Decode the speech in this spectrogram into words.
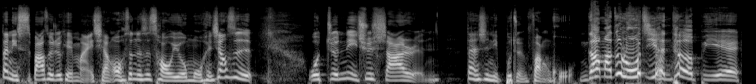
但你十八岁就可以买枪，哦，真的是超幽默，很像是我准你去杀人。但是你不准放火，你知道吗？这逻辑很特别。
